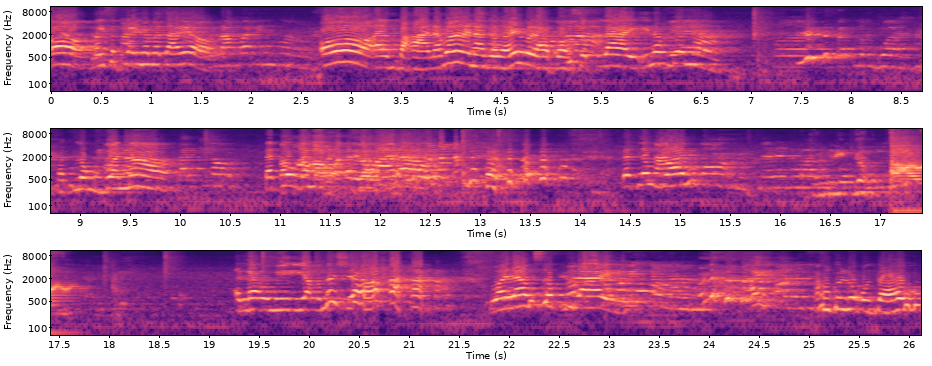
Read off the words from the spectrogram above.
Oh, may supply na ba tayo? Wala pa rin mo. Oh, ang baka naman. Hanggang ngayon wala pang supply. Ilang buwan na? Tatlong buwan. Tatlong buwan na. Tatlo. Tatlong ano? Tatlong araw. Tatlong buwan? Ang linggo. Ala, umiiyak na siya. Walang supply. Ay, ang gulo ko daw.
